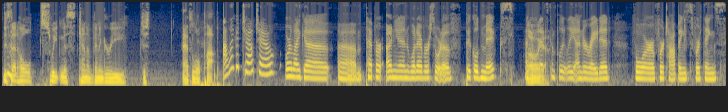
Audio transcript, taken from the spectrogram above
Just hmm. that whole sweetness, kind of vinegary, just adds a little pop. I like a chow chow or like a um, pepper, onion, whatever sort of pickled mix. I think Oh, that's yeah. completely underrated for for toppings for things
